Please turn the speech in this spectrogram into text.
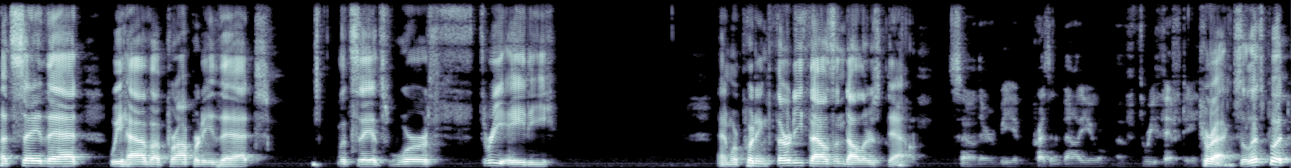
Let's say that we have a property that, let's say it's worth 380 and we're putting $30,000 down. So there would be a present value of three fifty. Correct. So let's put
